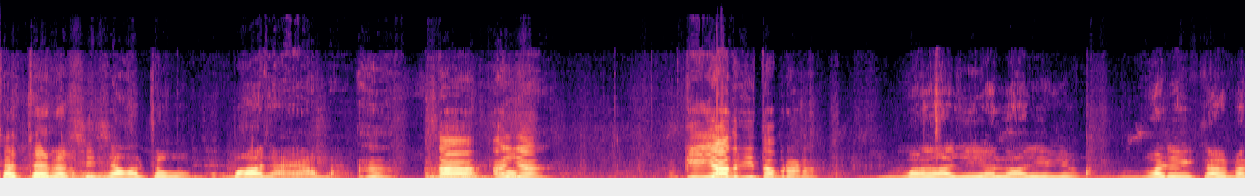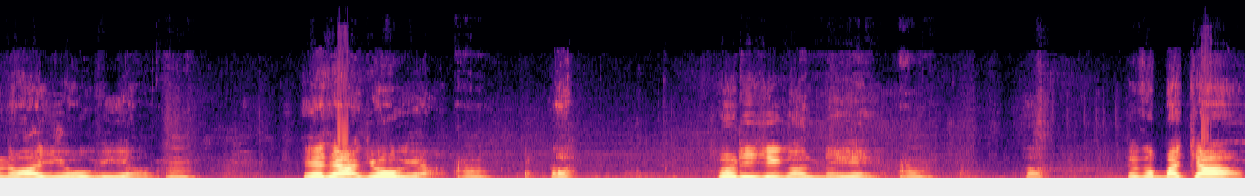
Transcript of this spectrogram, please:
70 80 ਸਾਲ ਤੋਂ ਬਾਅਦ ਆਇਆ ਮੈਂ। ਹਾਂ। ਤਾਂ ਆਈਆਂ। ਕੀ ਯਾਦ ਕੀਤਾ ਪੁਰਾਣਾ? ਬੜਾ ਜੀ ਅੱਲਾ ਦੀ ਬੜੀ ਕਰਮ ਨਵਾਈ ਹੋ ਗਈ ਆ। ਹੂੰ। ਇਹਦੇ ਅੱਜ ਹੋ ਗਿਆ। ਹਾਂ। ਆ ਥੋੜੀ ਜੀ ਗੱਲ ਨਹੀਂ ਹੈ। ਹਾਂ। ਆ ਇੱਕ ਬੱਚਾ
